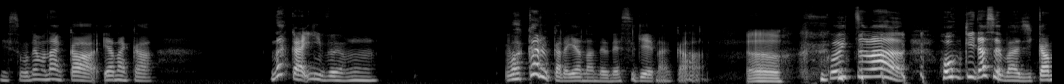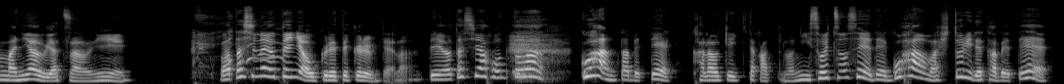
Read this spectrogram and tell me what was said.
えそう、でもなんか、いやなんか、仲いい分、分かるから嫌なんだよね、すげえなんか。うんこいつは本気出せば時間間に合うやつなのに、私の予定には遅れてくるみたいな。で、私は本当はご飯食べてカラオケ行きたかったのに、そいつのせいでご飯は一人で食べて、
